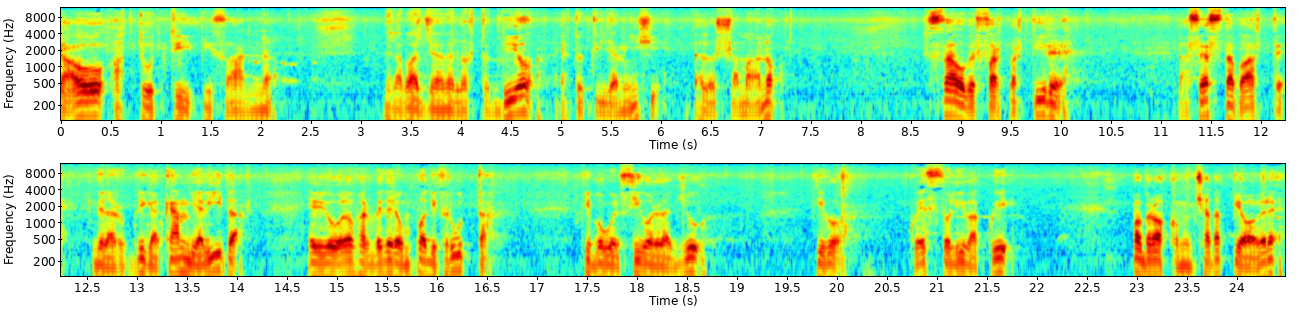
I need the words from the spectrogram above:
Ciao a tutti i fan della pagina dell'Ortodio e a tutti gli amici dello sciamano. Stavo per far partire la sesta parte della rubrica Cambia vita e vi volevo far vedere un po' di frutta, tipo quel figo laggiù, tipo questo oliva qui. Poi però ha cominciato a piovere,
